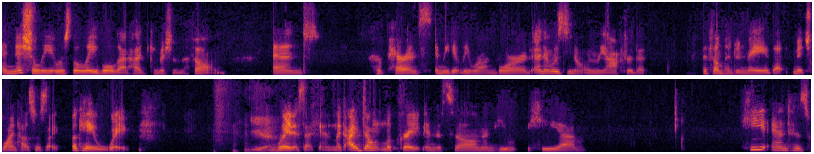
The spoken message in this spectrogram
initially it was the label that had commissioned the film. And her parents immediately were on board. And it was, you know, only after that the film had been made that Mitch Winehouse was like, okay, wait, yeah. wait a second. Like I don't look great in this film. And he, he, um, he and his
